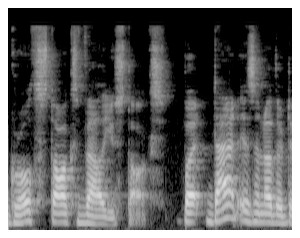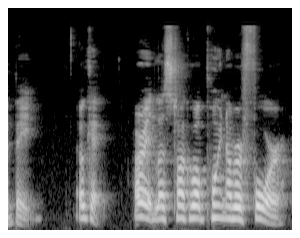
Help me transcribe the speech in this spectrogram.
growth stocks value stocks. But that is another debate. Okay. All right. Let's talk about point number four.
